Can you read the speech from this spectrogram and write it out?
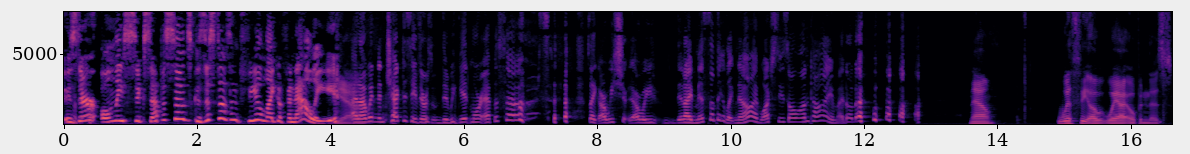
is there only six episodes? Because this doesn't feel like a finale. Yeah. And I went and checked to see if there was. Did we get more episodes? it's like, are we sure? Are we? Did I miss something? It's like, no, I've watched these all on time. I don't know. Now, with the o- way I opened this,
